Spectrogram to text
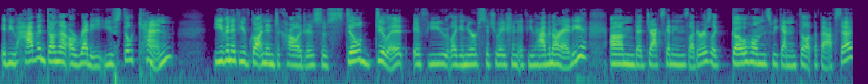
if you haven't done that already, you still can even if you've gotten into colleges. So still do it if you like in your situation if you haven't already. Um, that Jack's getting these letters, like go home this weekend and fill out the FAFSA.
